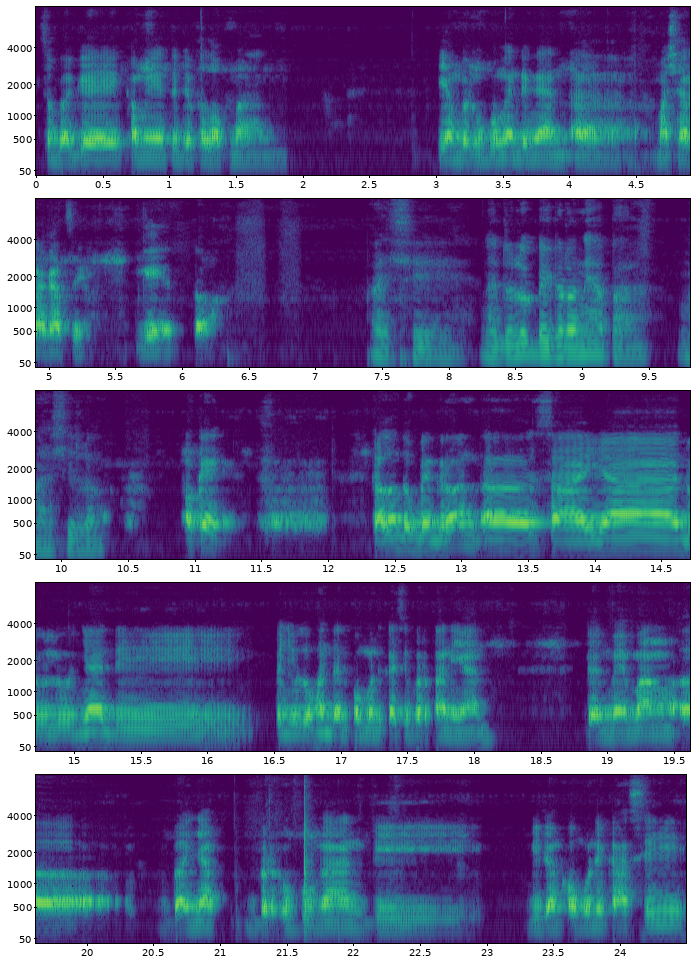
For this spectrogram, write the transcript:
sebagai community development yang berhubungan dengan eh, masyarakat sih gitu. I see. Nah dulu backgroundnya apa, Mas? Oke. Kalau untuk background eh, saya dulunya di penyuluhan dan komunikasi pertanian dan memang eh, banyak berhubungan di bidang komunikasi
